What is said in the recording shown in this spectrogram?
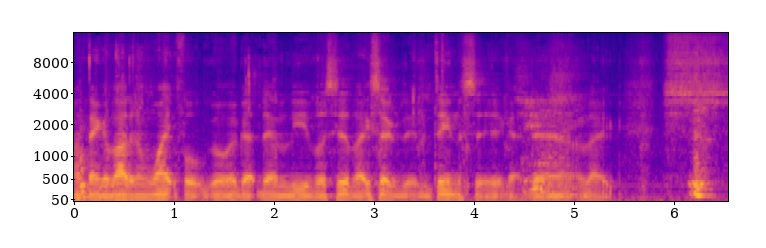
I think a lot of them white folk go and goddamn leave us here like Second Entertainer said. Goddamn like.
